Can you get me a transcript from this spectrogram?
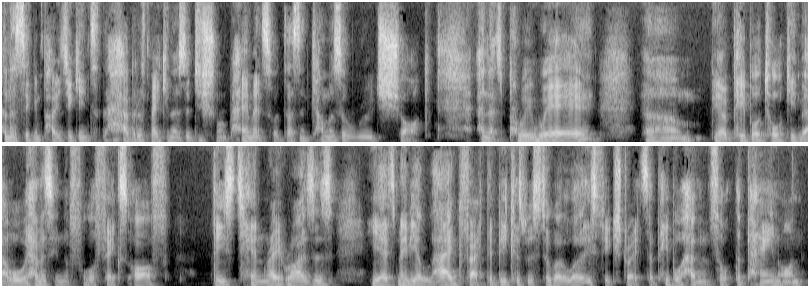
And the second part is you get into the habit of making those additional payments so it doesn't come as a rude shock. And that's probably where, um, you know, people are talking about, well, we haven't seen the full effects of these 10 rate rises. Yeah, it's maybe a lag factor because we've still got a lot of these fixed rates that people haven't felt the pain on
